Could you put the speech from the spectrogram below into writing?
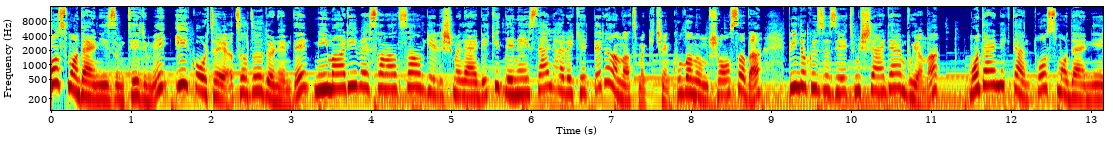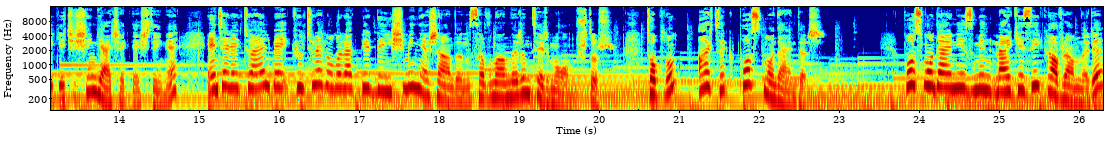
Postmodernizm terimi ilk ortaya atıldığı dönemde mimari ve sanatsal gelişmelerdeki deneysel hareketleri anlatmak için kullanılmış olsa da 1970'lerden bu yana modernlikten postmodernliğe geçişin gerçekleştiğini, entelektüel ve kültürel olarak bir değişimin yaşandığını savunanların terimi olmuştur. Toplum artık postmoderndir. Postmodernizmin merkezi kavramları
